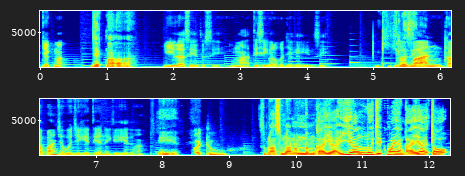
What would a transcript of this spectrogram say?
Jack Ma. Jack Ma heeh. Gila sih itu sih. Mati sih kalau kerja kayak gitu sih. Gila sih kapan kapan coba JKT-annya kayak gitu, ha? Iya Waduh. 996 kaya Iya lu Jack Ma yang kaya cok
